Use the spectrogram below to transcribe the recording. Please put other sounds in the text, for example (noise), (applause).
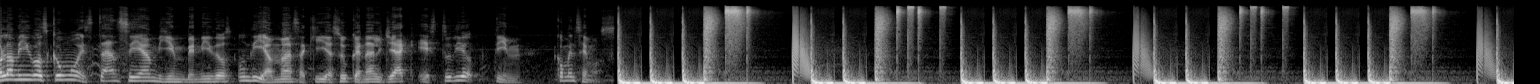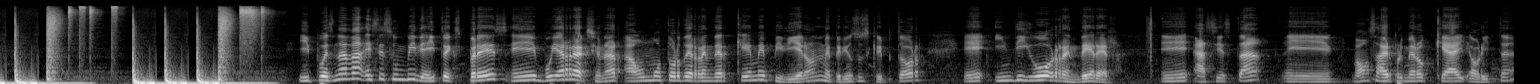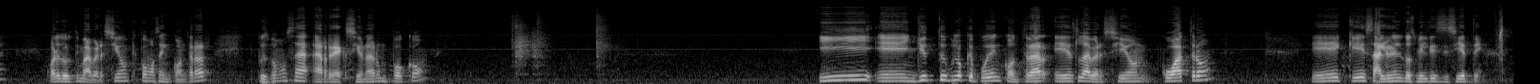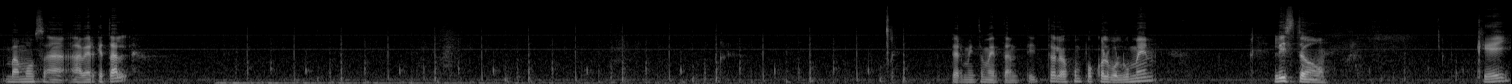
Hola amigos, ¿cómo están? Sean bienvenidos un día más aquí a su canal Jack Studio Team. Comencemos. Y pues nada, este es un videito express. Eh, voy a reaccionar a un motor de render que me pidieron, me pidió un suscriptor, eh, Indigo Renderer. Eh, así está. vamos a ver primero qué hay ahorita, cuál es la última versión, qué podemos encontrar. Pues vamos a, reaccionar un poco. Y en YouTube lo que pude encontrar es la versión 4 que salió en el 2017. Vamos a ver qué tal. Permítame tantito, le bajo un poco el volumen. Listo. Ok.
